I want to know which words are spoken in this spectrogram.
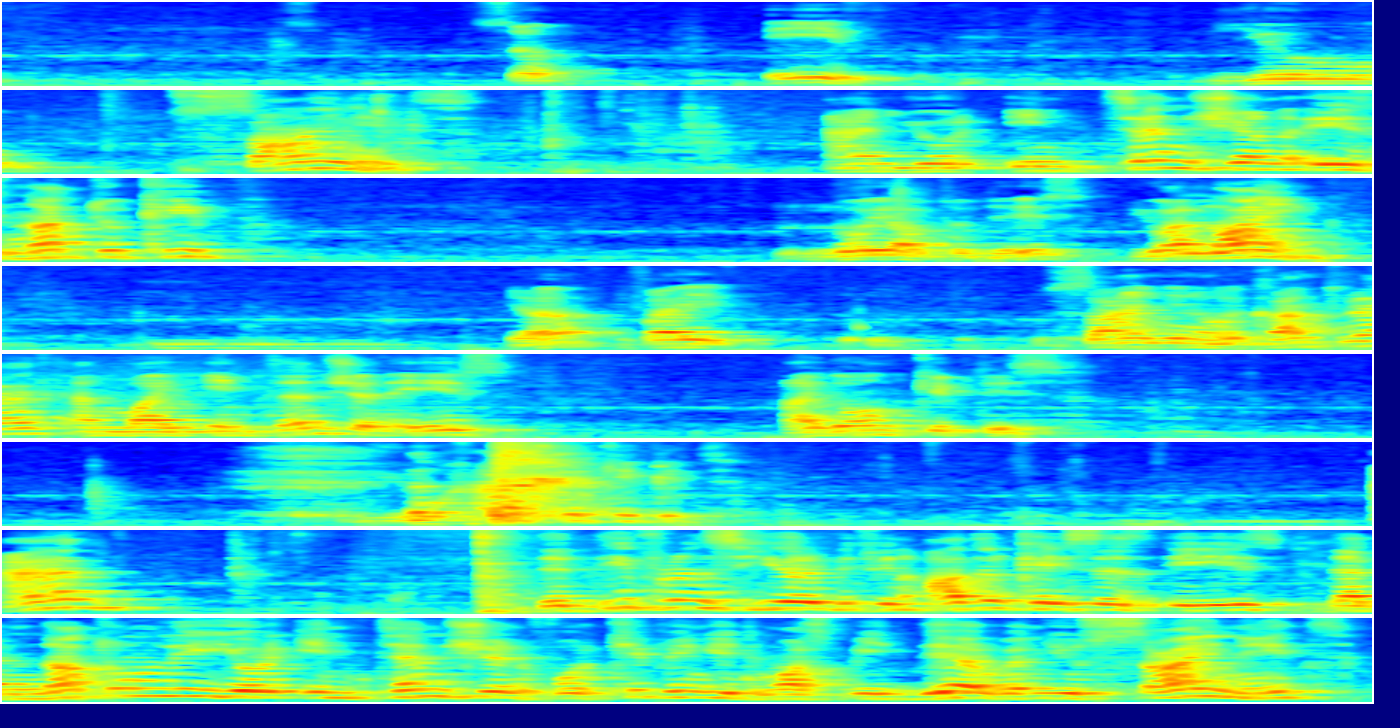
So if you sign it and your intention is not to keep loyal to this, you are lying. Yeah? If I sign you know, a contract and my intention is I don't keep this. You have to keep it. And the difference here between other cases is that not only your intention for keeping it must be there when you sign it,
